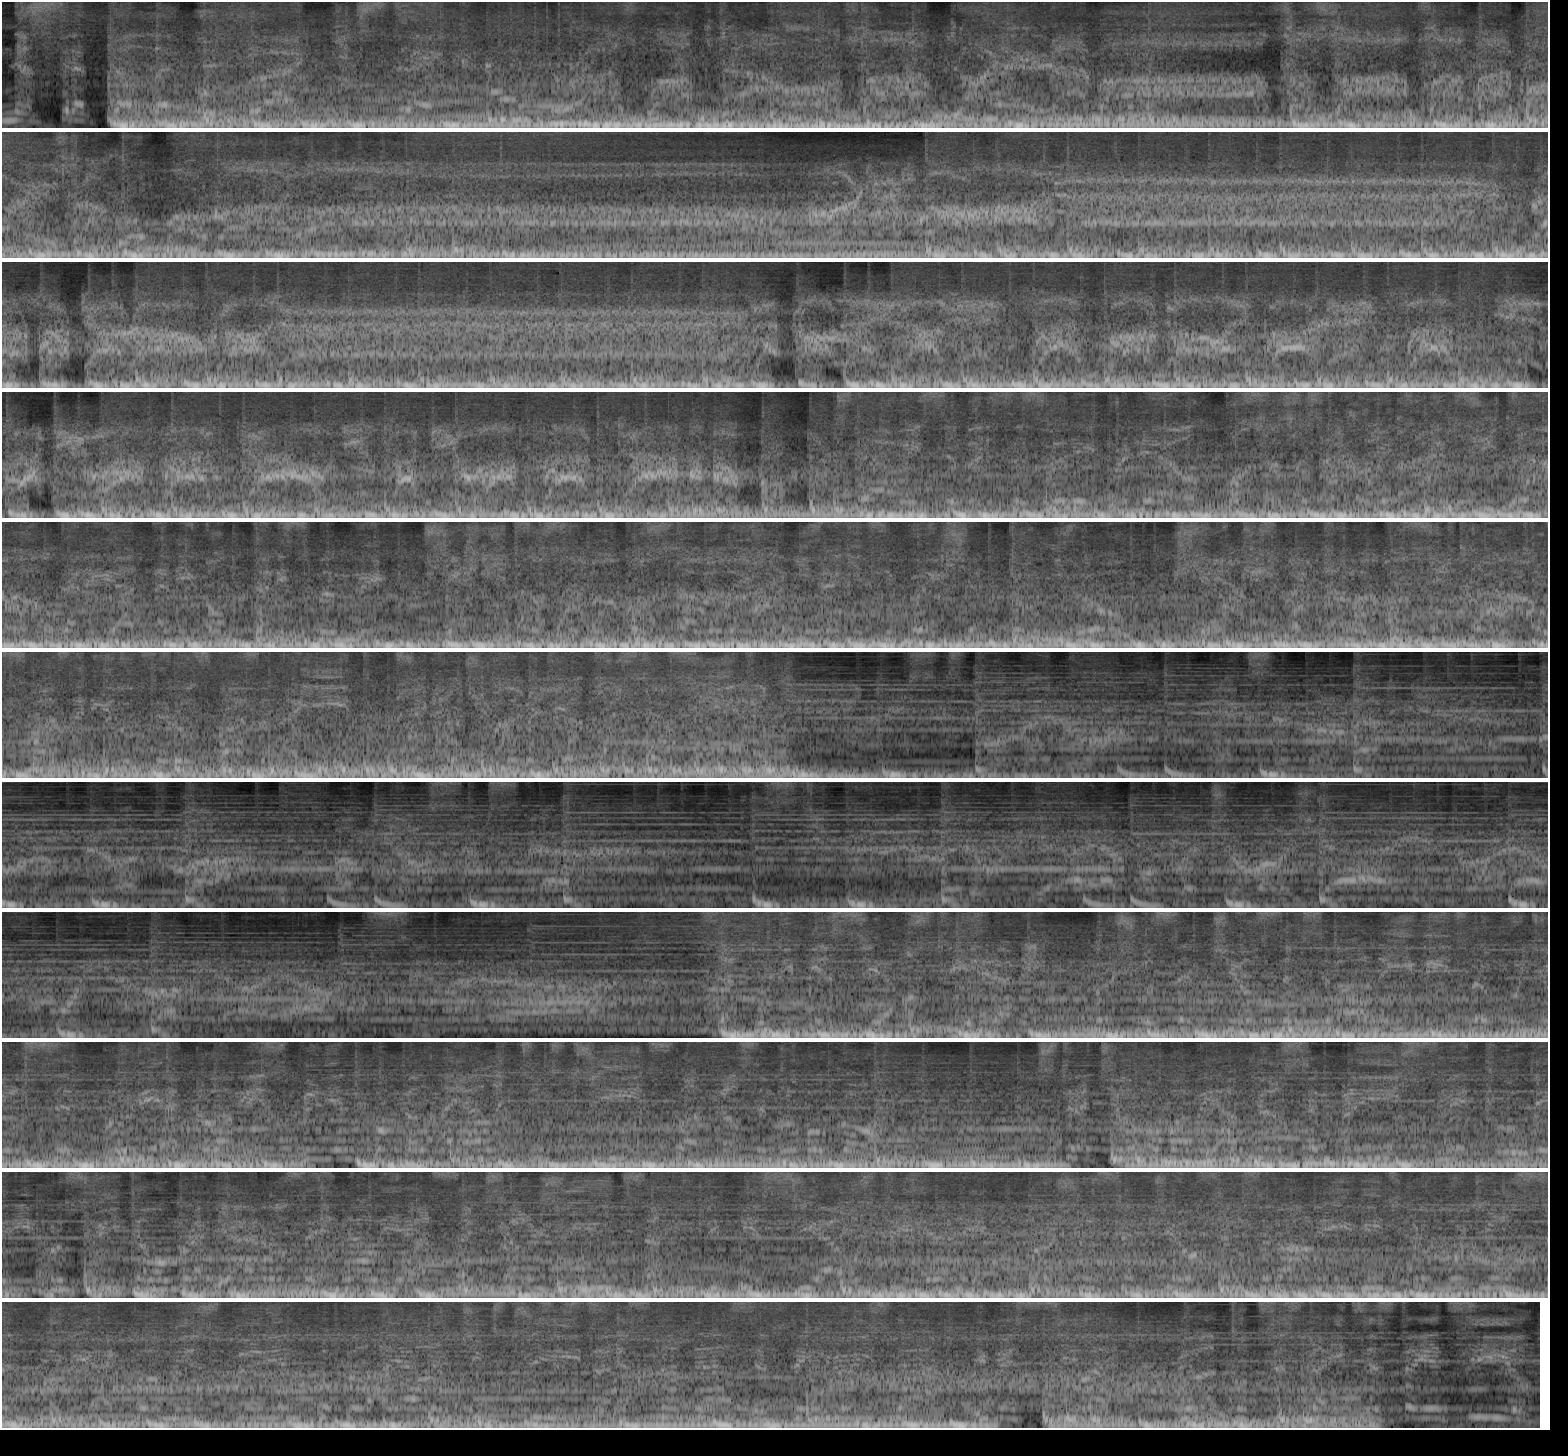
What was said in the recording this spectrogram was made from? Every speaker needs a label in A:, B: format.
A: nasratele uvládní vztek. Probudil se bludy a klamy. Zbyl jen popel a já letím stříc Spátral jsem hluboko. Ztratil obavy a byl jsem blíž světlu Který prosvítal mrak. Já rozehnal je a začal žít. Za ty pěstí a ostry hrany. Prožil jsem čeho jsem se vám nejvíc. Probudil jsem bludy a klamy. Zbyl jen popel a já letím stříc Cesta nesnadná jsem ten, kdo ji zná. I bez cíle. Byla to cesta i cesta je cíl.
